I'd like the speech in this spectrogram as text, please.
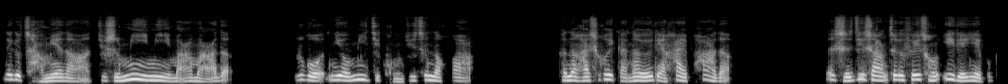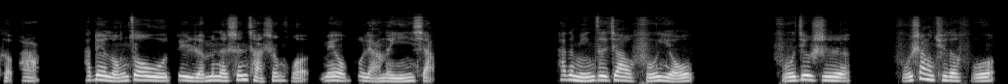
那个场面啊，就是密密麻麻的。如果你有密集恐惧症的话，可能还是会感到有点害怕的，但实际上这个飞虫一点也不可怕，它对农作物、对人们的生产生活没有不良的影响。它的名字叫浮游，浮就是浮上去的浮，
